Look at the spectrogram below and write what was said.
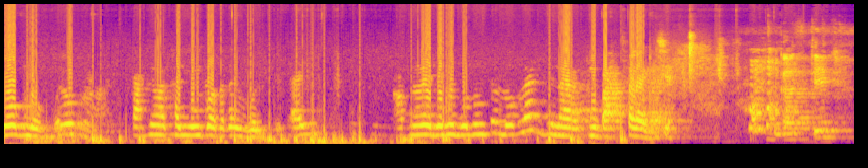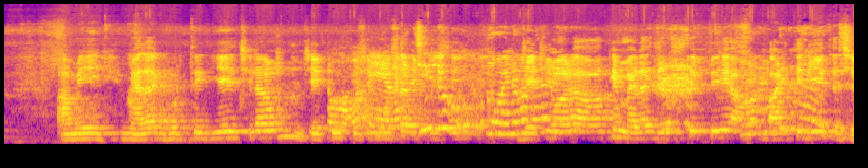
লোক লোক কাকিমা খালি এই কথাটাই বলছে। তাই আপনারা দেখে বলুন তো লোক লাগছে না কি বাচ্চা লাগছে? কার্তিক আমি মেলায় ঘুরতে গিয়েছিলাম জেঠু পিসে মশাই জেঠিমারা আমাকে মেলায় দেখতে পেয়ে আমার বাড়িতে নিয়ে এসেছে।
